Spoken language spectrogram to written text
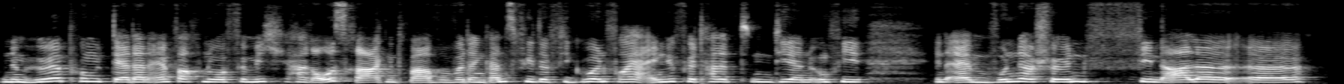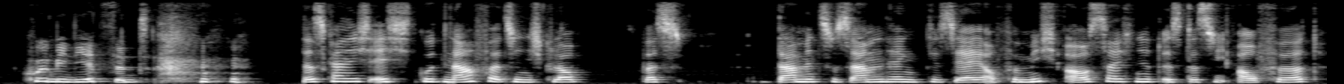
einem Höhepunkt, der dann einfach nur für mich herausragend war, wo wir dann ganz viele Figuren vorher eingeführt hatten, die dann irgendwie in einem wunderschönen Finale äh, kulminiert sind. das kann ich echt gut nachvollziehen. Ich glaube, was damit zusammenhängt, die Serie auch für mich auszeichnet, ist, dass sie aufhört,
